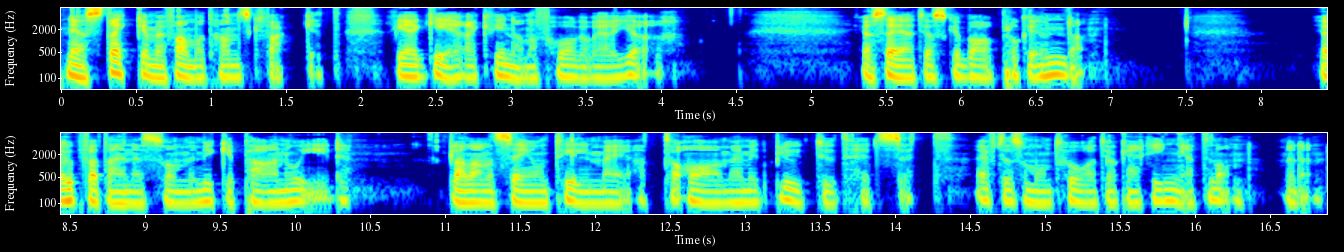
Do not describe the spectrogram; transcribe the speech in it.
När jag sträcker mig framåt handskfacket reagerar kvinnan och frågar vad jag gör. Jag säger att jag ska bara plocka undan. Jag uppfattar henne som mycket paranoid. Bland annat säger hon till mig att ta av mig mitt bluetooth-headset eftersom hon tror att jag kan ringa till någon med den.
